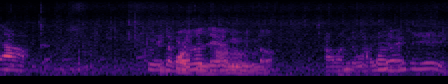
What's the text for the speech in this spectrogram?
야, 둘이 오빠한테 장난하지 나는- 좀 있다. 아 맞네 오빠네. 달려야지.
